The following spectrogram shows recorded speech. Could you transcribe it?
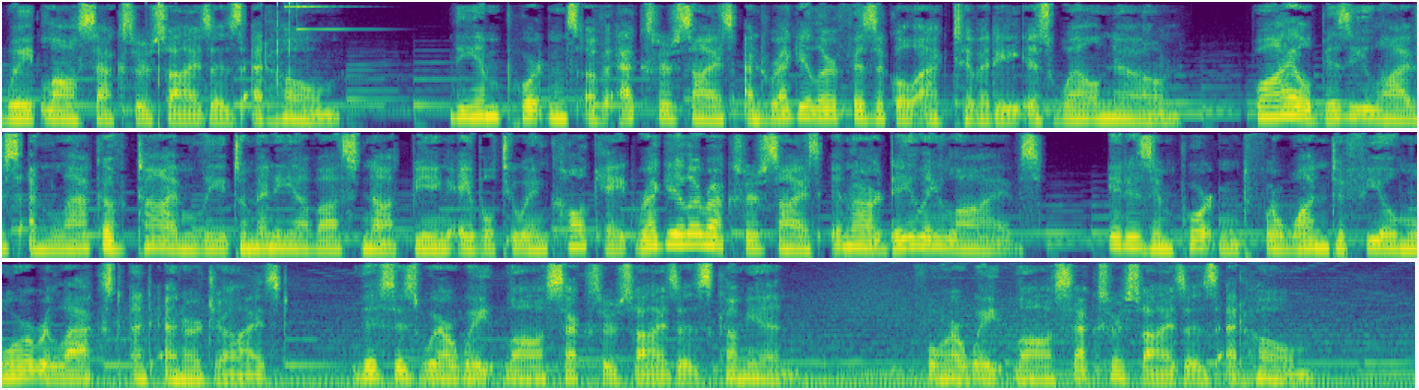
Weight loss exercises at home. The importance of exercise and regular physical activity is well known. While busy lives and lack of time lead to many of us not being able to inculcate regular exercise in our daily lives, it is important for one to feel more relaxed and energized. This is where weight loss exercises come in. For weight loss exercises at home,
